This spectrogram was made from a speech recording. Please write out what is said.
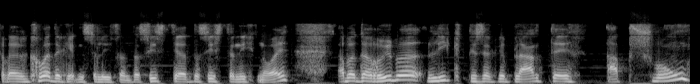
Rekordergebnisse liefern. Das ist ja, das ist ja nicht neu. Aber darüber liegt dieser geplante Abschwung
